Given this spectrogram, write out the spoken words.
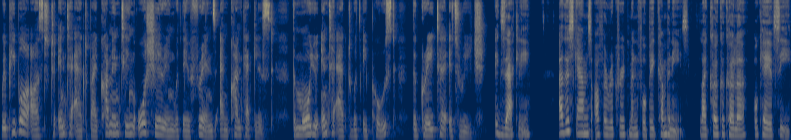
where people are asked to interact by commenting or sharing with their friends and contact list. The more you interact with a post, the greater its reach. Exactly. Other scams offer recruitment for big companies like Coca Cola or KFC.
